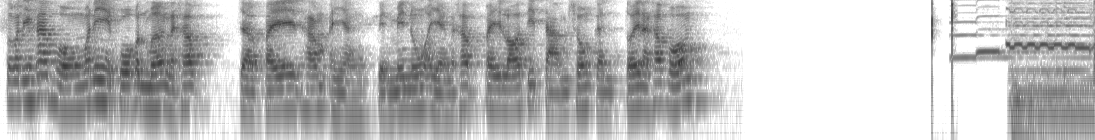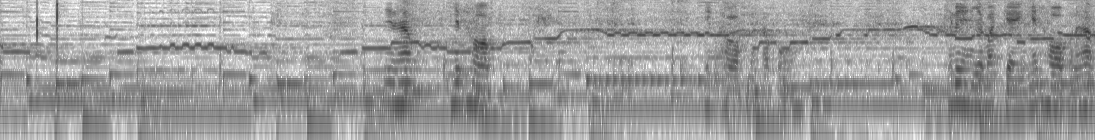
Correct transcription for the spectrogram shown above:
สวัสดีครับผมวันนี้ครัวคนเมืองนะครับ จะไปทำอะไรอย่างเป็นเมนูอะไรอย่างนะครับ ไปรอติดตามชมกันตัวนะครับผมนี่นะครับเฮ็ดทอบเฮ็ดทอบนะครับผมวันนี้จะมาแกงเฮ็ดทอบนะครับ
